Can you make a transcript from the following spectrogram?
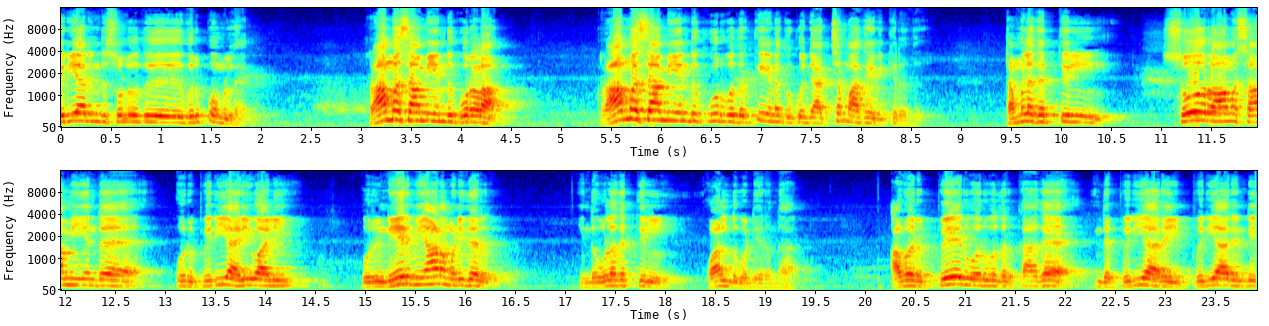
பெரியார் என்று சொல்வது விருப்பம் இல்லை. ராமசாமி என்று கூறலாம். ராமசாமி என்று கூறுவதற்கு எனக்கு கொஞ்சம் அச்சமாக இருக்கிறது. தமிழகத்தில் சோ ராமசாமி என்ற ஒரு பெரிய அறிவாளி ஒரு நேர்மையான மனிதர் இந்த உலகத்தில் வாழ்ந்து கொண்டிருந்தார். அவர் பேர் வருவதற்காக இந்த பெரியாரை பெரியார் என்றே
